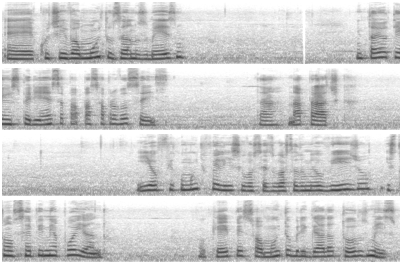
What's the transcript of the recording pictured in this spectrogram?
É, cultivo há muitos anos mesmo. Então eu tenho experiência para passar para vocês, tá? Na prática. E eu fico muito feliz que vocês gostam do meu vídeo, estão sempre me apoiando. Ok, pessoal? Muito obrigada a todos mesmo.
